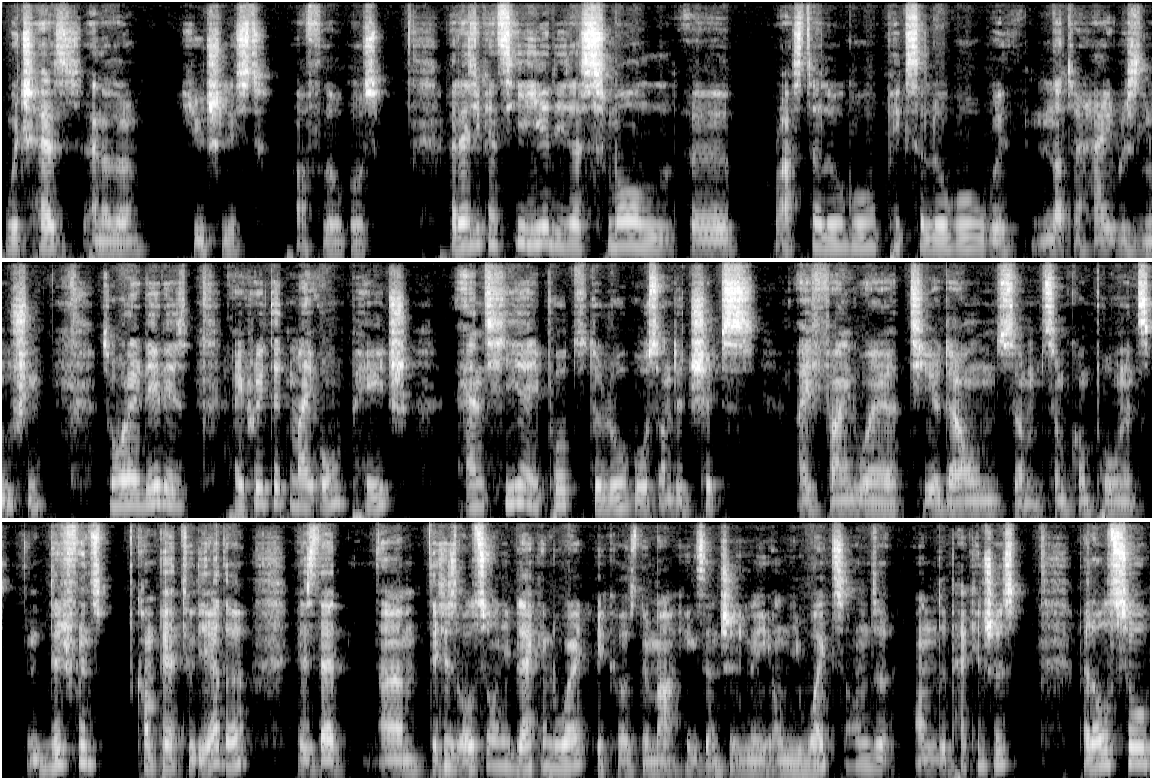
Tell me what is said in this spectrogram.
which has another huge list of logos. But as you can see here, these are small uh, raster logo, pixel logo with not a high resolution. So what I did is I created my own page and here I put the logos on the chips I find where I tear down some, some components. And the difference compared to the other is that um, this is also only black and white because the markings are generally only white on the on the packages. But also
